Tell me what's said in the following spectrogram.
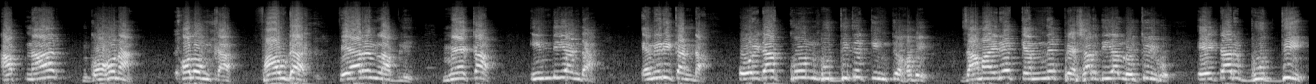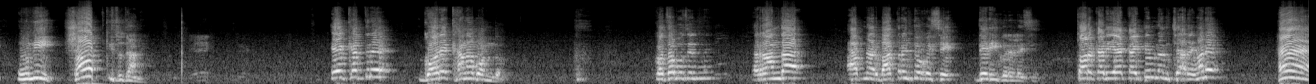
আপনার গহনা অলঙ্কার powder Fair and Lovely makeup ইন্ডিয়ানডা আমেরিকানডা ওইটা কোন বুদ্ধিতে কিনতে হবে? জামাইরে কেমনে প্রেসার দিয়া লইতে হইব? এটার বুদ্ধি উনি সব কিছু জানে। এক্ষেত্রে ঘরে খানা বন্ধ। কথা বুঝেন রান্দা আপনার ভাত রান্ধতে কইছে দেরি করে লাইছে তরকারি এক আইটেম নাম চারে মানে? হ্যাঁ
